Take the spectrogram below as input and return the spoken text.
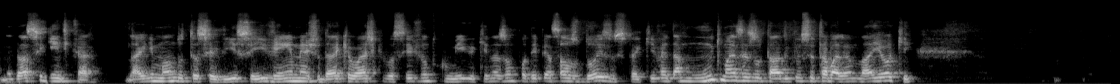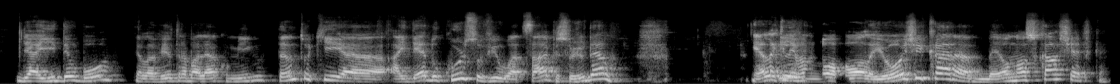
o negócio é o seguinte, cara, largue mão do teu serviço aí, venha me ajudar que eu acho que você junto comigo aqui, nós vamos poder pensar os dois nisso aqui, vai dar muito mais resultado do que você trabalhando lá e eu aqui. E aí deu boa, ela veio trabalhar comigo, tanto que a, a ideia do curso via WhatsApp surgiu dela. Ela que uhum. levantou a bola. E hoje, cara, é o nosso carro-chefe, cara.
